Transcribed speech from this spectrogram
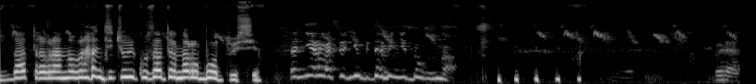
завтра рано вранці, чоловіку завтра на роботу ще. Та нерва сьогодні буде мені должна. Береза,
